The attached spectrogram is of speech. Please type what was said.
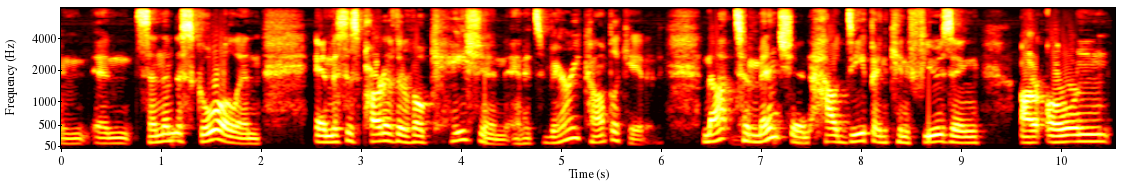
and and send them to school and and this is part of their vocation and it's very complicated. Not to mention how deep and confusing our own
